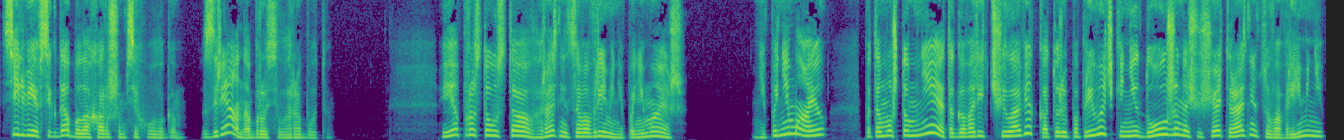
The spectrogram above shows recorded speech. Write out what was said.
Сильвия всегда была хорошим психологом. Зря она бросила работу. «Я просто устал. Разница во времени, понимаешь?» «Не понимаю, потому что мне это говорит человек, который по привычке не должен ощущать разницу во времени».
